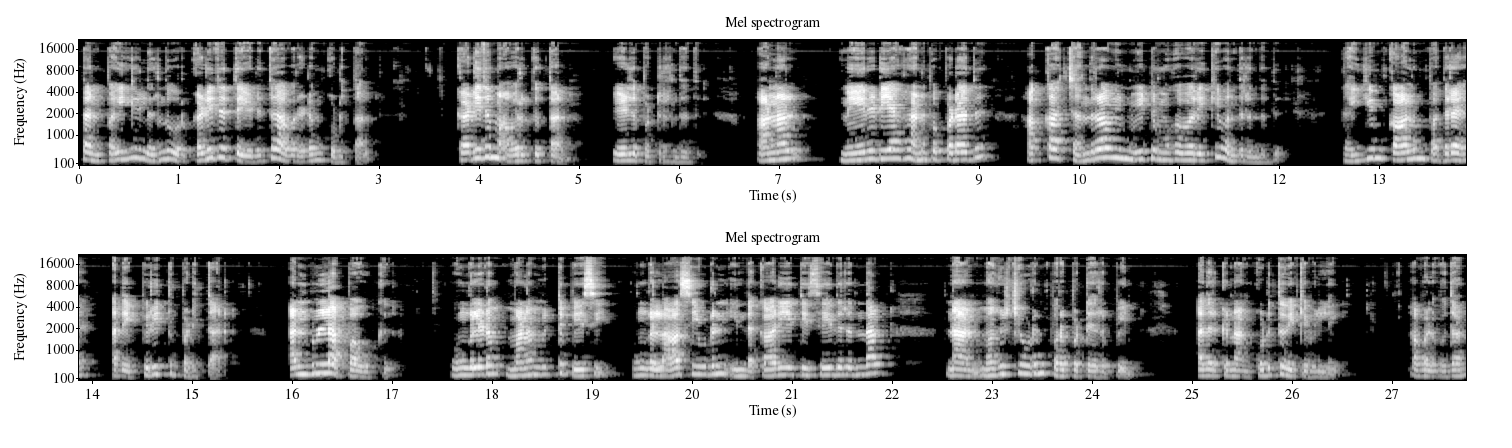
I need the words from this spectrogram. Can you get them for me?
தன் பையிலிருந்து ஒரு கடிதத்தை எடுத்து அவரிடம் கொடுத்தாள். கடிதம் அவருக்குத்தான் எழுதப்பட்டிருந்தது. ஆனால் நேரடியாக அனுப்பப்படாது அக்கா சந்திராவின் வீட்டு முகவரிக்கு வந்திருந்தது. கையும் காலும் பதற அதை பிரித்து படித்தார். அன்புள்ள அப்பாவுக்கு உங்களிடம் மனம் விட்டு பேசி உங்கள் ஆசையுடன் இந்த காரியத்தை செய்திருந்தால் நான் மகிழ்ச்சியுடன் புறப்பட்டு இருப்பேன். அதற்கு நான் கொடுத்து வைக்கவில்லை. அவ்வளவுதான்.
